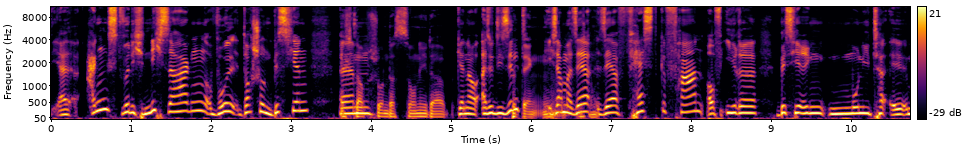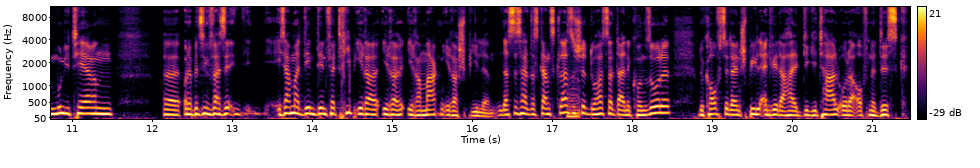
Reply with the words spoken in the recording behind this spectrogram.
ja, Angst, würde ich nicht sagen, wohl doch schon ein bisschen. Ich Ähm, glaube schon, dass Sony da Genau, also die sind, Bedenken ich sag mal, sehr, sehr festgefahren auf ihre bisherigen moneta äh, monetären äh, oder beziehungsweise, ich sag mal, den, den Vertrieb ihrer, ihrer, ihrer Marken, ihrer Spiele. Das ist halt das ganz Klassische. Du hast halt deine Konsole, du kaufst dir dein Spiel entweder halt digital oder auf eine Disk.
